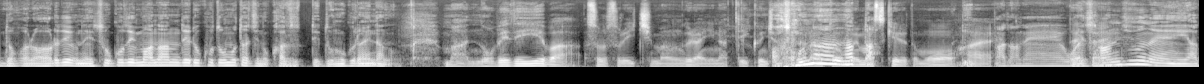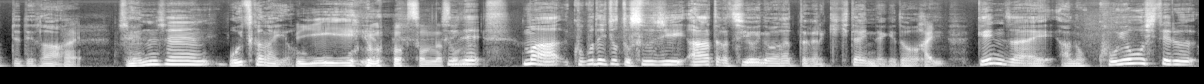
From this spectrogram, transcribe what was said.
だからあれだよね。そこで学んでる子どもたちの数ってどのぐらいなの、まあ延べで言えばそろそろ1万ぐらいになっていくんじゃないあかなと思いますけれども、立はい派だね、俺大体30年やっててさ、はい全然追いつかないよ。いえいえもうそんなそれでまあここでちょっと数字あなたが強いの分かったから聞きたいんだけど、はい。現在あの雇用してる、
